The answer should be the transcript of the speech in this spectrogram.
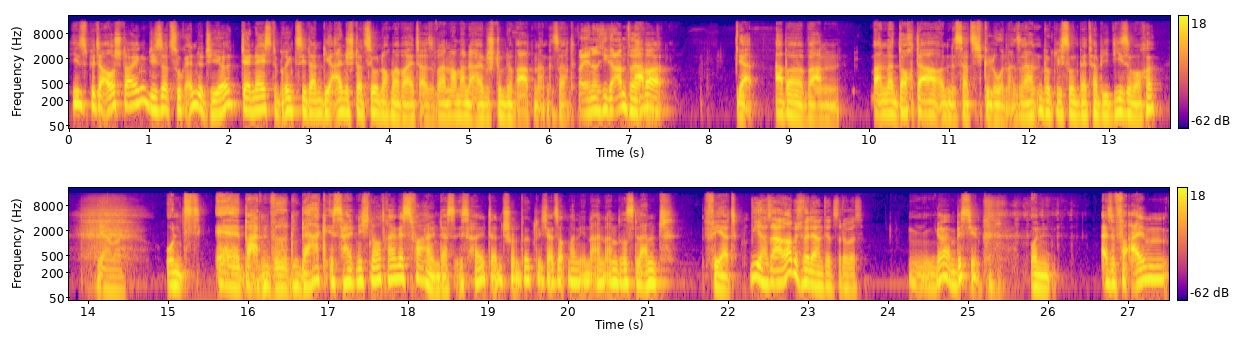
hieß es bitte aussteigen, dieser Zug endet hier. Der nächste bringt sie dann die eine Station nochmal weiter. Also war nochmal eine halbe Stunde warten angesagt. War ja ein richtiger Abenteuer. Aber ja, aber waren, waren dann doch da und es hat sich gelohnt. Also wir hatten wirklich so ein Wetter wie diese Woche. Ja, Mann. Und äh, Baden-Württemberg ist halt nicht Nordrhein-Westfalen. Das ist halt dann schon wirklich, als ob man in ein anderes Land fährt. Wie, hast du Arabisch verlernt jetzt oder was? Ja, ein bisschen. Und also vor allem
